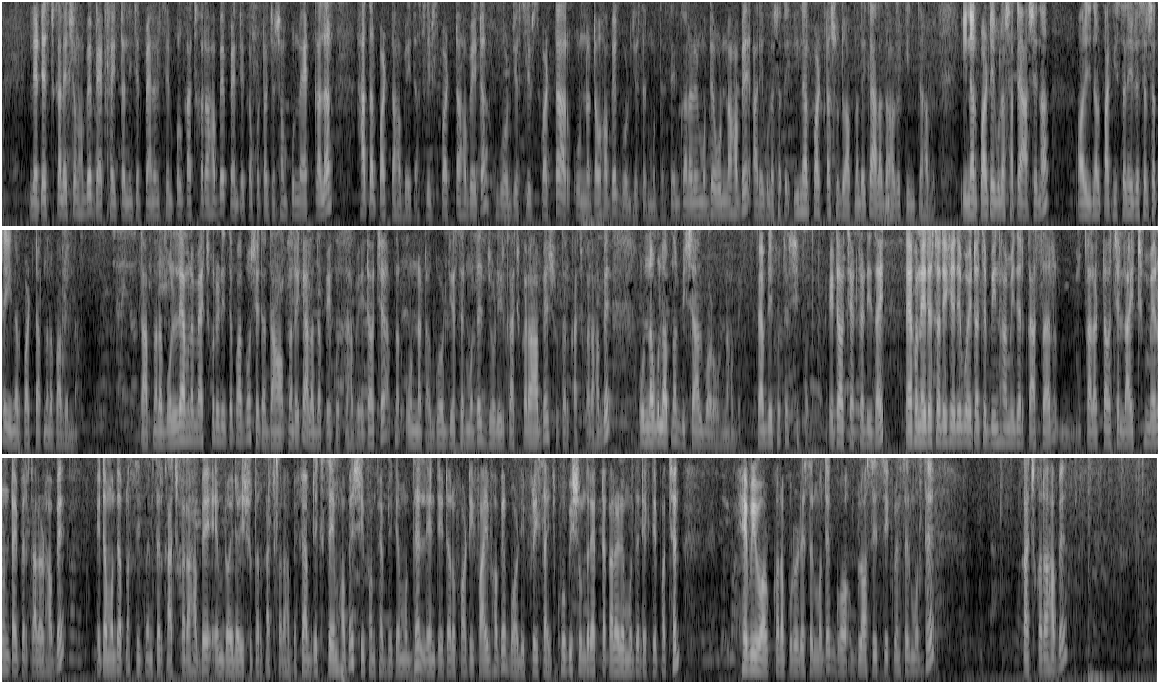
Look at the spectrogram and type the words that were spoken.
লেটেস্ট কালেকশন হবে ব্যাক সাইডটা নিচের প্যানেল সিম্পল কাজ করা হবে প্যান্টের কাপড়টা হচ্ছে সম্পূর্ণ এক কালার হাতার পার্টটা হবে এটা স্লিপস পার্টটা হবে এটা গর্জিয়াস স্লিপস পার্টটা আর ওড়নাটাও হবে গর্জিয়াসের মধ্যে সেম কালারের মধ্যে ওড়না হবে। আর এগুলোর সাথে ইনার পার্টটা শুধু আপনাদেরকে আলাদাভাবে কিনতে হবে। ইনার পার্ট এগুলোর সাথে আসে না। অরিজিনাল পাকিস্তানি ড্রেসের সাথে ইনার পার্টটা আপনারা পাবেন না। তা আপনারা বললে আমরা ম্যাচ করে দিতে পারব, সেটার দাম আপনাদেরকে আলাদা পে করতে হবে। এটা হচ্ছে আপনার ওড়নাটা। গোর্জিয়াসের মধ্যে জরির কাজ করা হবে, সুতার কাজ করা হবে। ওড়নাগুলো আপনার বিশাল বড় ওড়না হবে। ফ্যাব্রিক হচ্ছে শিফত এটা হচ্ছে একটা ডিজাইন এখন এই ড্রেসটা দেখিয়ে দেবো। এটা হচ্ছে বিন হামিদের কাসার। কালারটা হচ্ছে লাইট মেরুন টাইপের কালার হবে। এটার মধ্যে আপনার সিকোয়েন্সের কাজ করা হবে, এমব্রয়ডারি সুতার কাজ করা হবে। ফ্যাব্রিক সেম হবে, শিফন ফ্যাব্রিকের মধ্যে। লেন্থ এটারও ফর্টি ফাইভ হবে, বডি ফ্রি সাইজ। খুবই সুন্দর একটা কালারের মধ্যে দেখতে পাচ্ছেন। হেভি ওয়ার্ক করা পুরো ড্রেসের মধ্যে গ্লসি সিকোয়েন্সের মধ্যে কাজ করা হবে।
